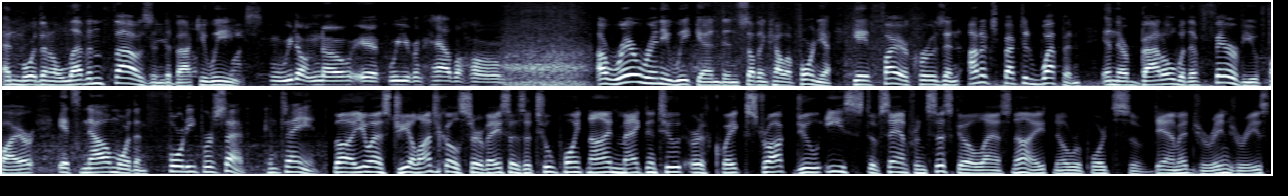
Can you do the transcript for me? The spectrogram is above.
and more than 11,000 evacuees. We don't know if we even have a home. A rare rainy weekend in Southern California gave fire crews an unexpected weapon in their battle with a Fairview fire. It's now more than 40% contained. The U.S. Geological Survey says a 2.9 magnitude earthquake struck due east of San Francisco last night. No reports of damage or injuries.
